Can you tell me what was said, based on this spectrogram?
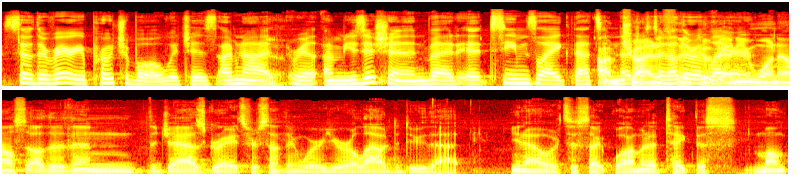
So they're very approachable, which is I'm not Yeah. re- a musician, but it seems like that's I'm ano- trying just to another think of anyone else other than the jazz greats or something where you're allowed to do that. You know, it's just like, well, I'm going to take this monk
